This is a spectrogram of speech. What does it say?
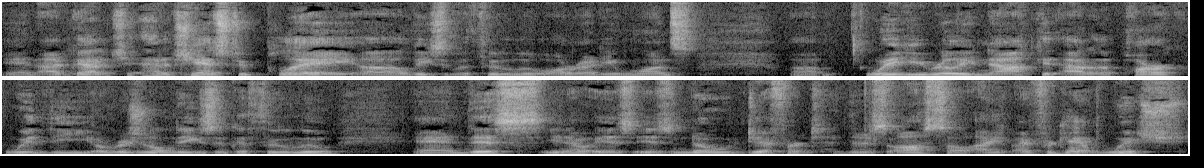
And I've got a, had a chance to play uh, Leagues of Cthulhu already once. Um, Wiggy really knocked it out of the park with the original Leagues of Cthulhu, and this, you know, is is no different. There's also I, I forget which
